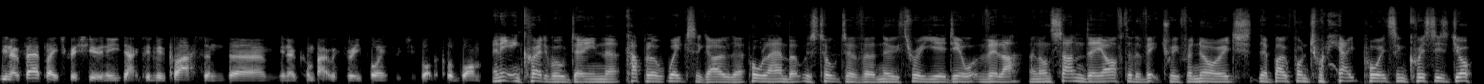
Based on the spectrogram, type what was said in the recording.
you know, fair play to Chris Hughton. He's acted with class and um, you know come back with three points, which is what the club want. And it incredible, Dean. That a couple of weeks ago, that Paul Lambert was talked of a new three-year deal at Villa, and on Sunday after the victory for Norwich, they're both on 28 points, and Chris's job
